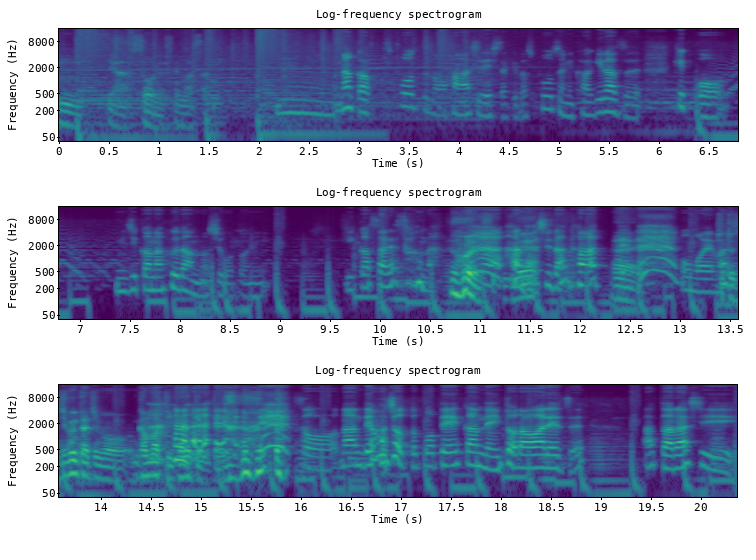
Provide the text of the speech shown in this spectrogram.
うん、いやそうですねまさに。うん。なんかスポーツの話でしたけどスポーツに限らず結構身近な普段の仕事に生かされそうなそうです、ね、話だなって思いました、はい、ちょっと自分たちも頑張っていかなきゃみたいな そう。何でもちょっと固定観念にとらわれず新しい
